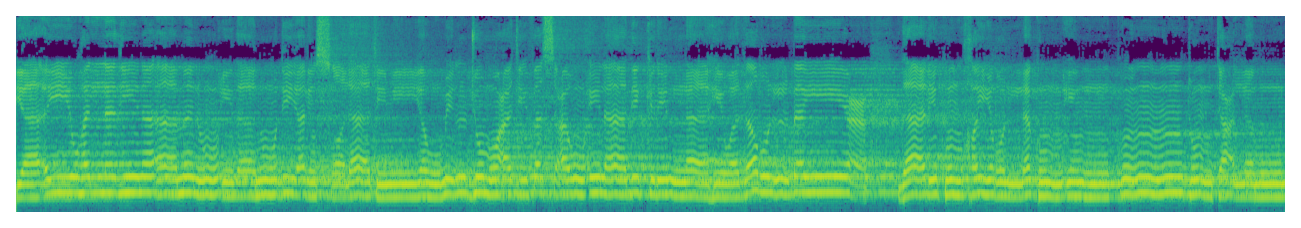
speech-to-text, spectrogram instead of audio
يا أيها الذين آمنوا إذا نودي للصلاة من يوم الجمعة فاسعوا إلى ذكر الله وذروا البيع. ذلكم خير لكم إن كنتم تعلمون.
